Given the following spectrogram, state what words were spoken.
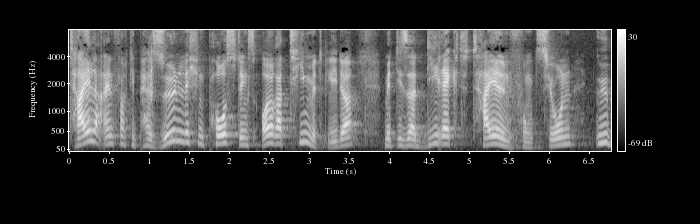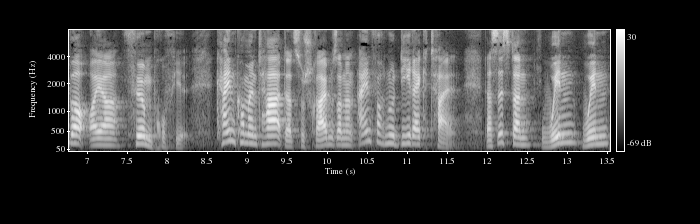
Teile einfach die persönlichen Postings eurer Teammitglieder mit dieser Direkt-Teilen-Funktion über euer Firmenprofil. Kein Kommentar dazu schreiben, sondern einfach nur direkt teilen. Das ist dann Win-Win,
